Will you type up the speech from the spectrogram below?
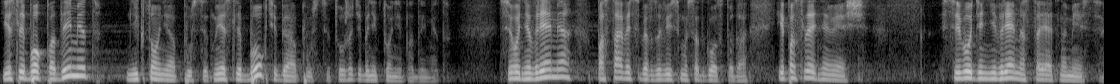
Если Бог подымет, никто не опустит. Но если Бог тебя опустит, то уже тебя никто не подымет. Сегодня время поставить себя в зависимость от Господа. И последняя вещь. Сегодня не время стоять на месте.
